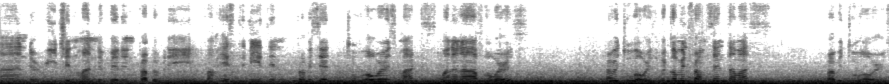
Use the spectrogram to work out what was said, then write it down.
and reaching Mandeville in probably, if I'm estimating, probably said two hours max, one and a half hours. Probably two hours. If we're coming from St. Thomas, probably two hours.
